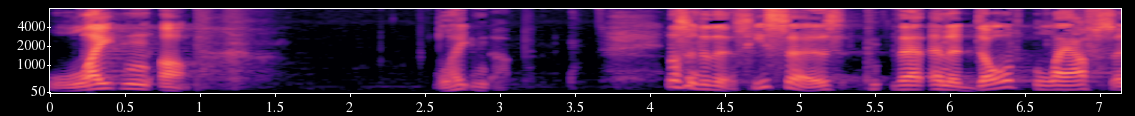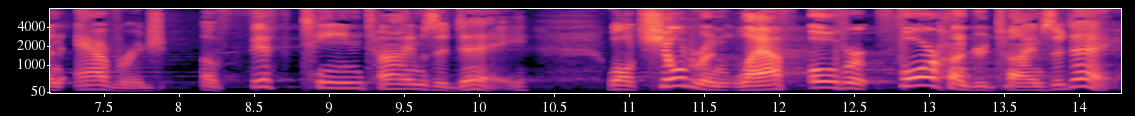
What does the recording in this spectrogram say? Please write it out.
lighten up. Lighten up. Listen to this. He says that an adult laughs an average of 15 times a day, while children laugh over 400 times a day.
